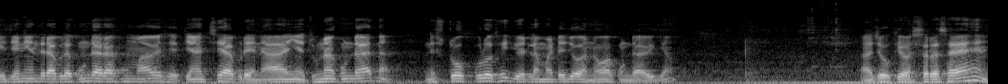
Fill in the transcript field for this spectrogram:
કે જેની અંદર આ બધા કુંડા રાખવામાં આવે છે ત્યાં જ છે આપણે. અને આ અહીંયા જૂના કુંડા હતા અને સ્ટોક પૂરો થઈ ગયો એટલા માટે જો આ નવા કુંડા આવી ગયા. આ જો કેવા સરસ આવ્યા છે ને.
